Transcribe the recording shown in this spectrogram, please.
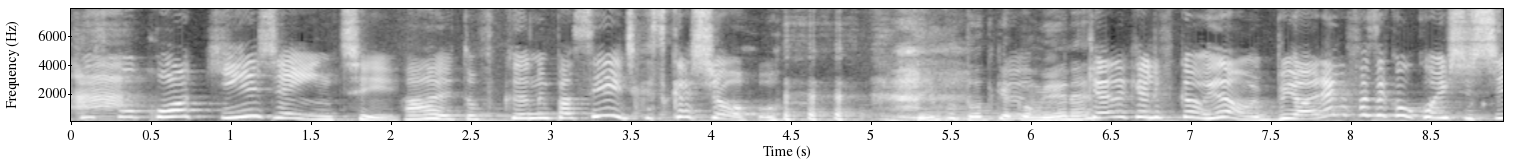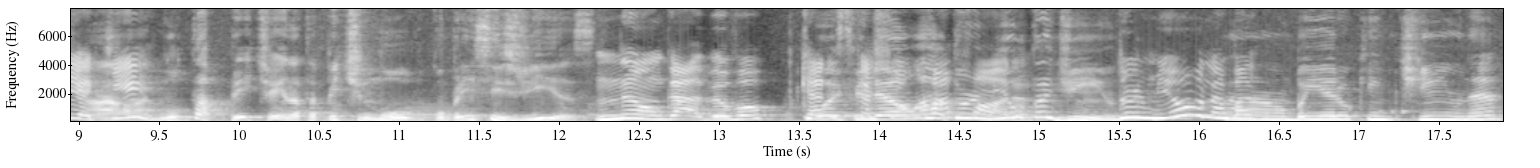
Fiz cocô aqui, gente. Ai, eu tô ficando impaciente com esse cachorro. O tempo todo quer comer, né? Quero que ele fique. Não, pior é fazer cocô e xixi aqui. Ah, no tapete ainda, tapete novo. Comprei esses dias. Não, Gabi, eu vou. Quero Oi, filhão. Ah, dormiu, fora. tadinho. Dormiu na ba... Ah, um banheiro quentinho, né?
